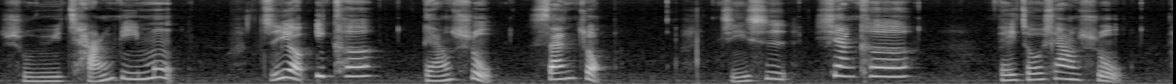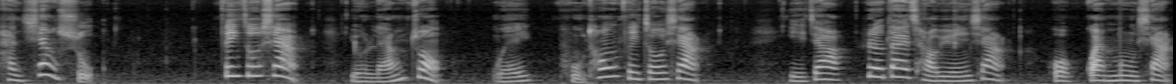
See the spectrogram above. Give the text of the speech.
属于长鼻目，只有一科、两属、三种，即是象科、非洲象属和象属。非洲象有两种，为普通非洲象。也叫热带草原象或灌木象，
